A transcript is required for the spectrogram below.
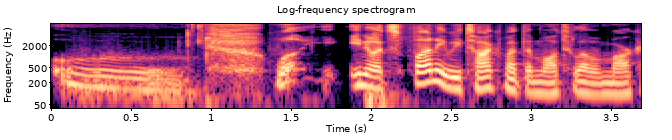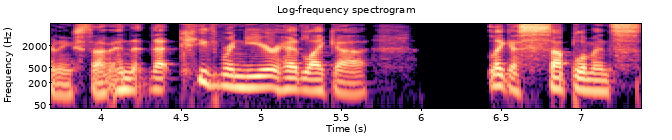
ooh. well, you know, it's funny. We talk about the multi-level marketing stuff and that, that Keith Raniere had like a, like a supplements,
